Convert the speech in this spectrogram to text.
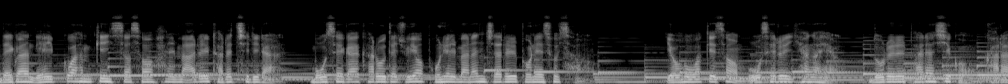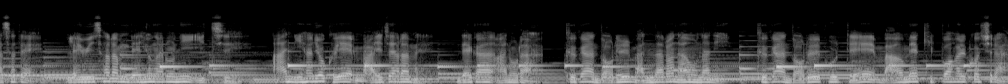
내가 내 입과 함께 있어서 할 말을 가르치리라. 모세가 가로되 주여 보낼 만한 자를 보내소서 여호와께서 모세를 향하여 노를 바라시고 가라사대 레위 사람 내 형 아론이 있지 아니하뇨 그의 말자람을 내가 아노라 그가 너를 만나러 나오나니 그가 너를 볼 때에 마음에 기뻐할 것이라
